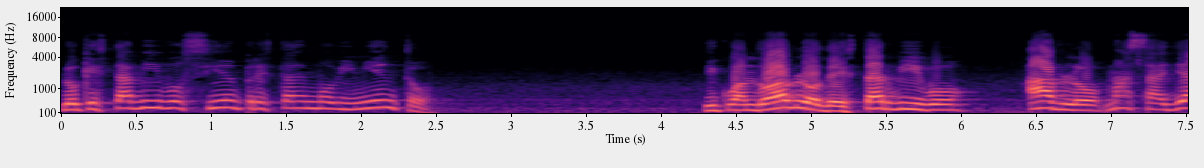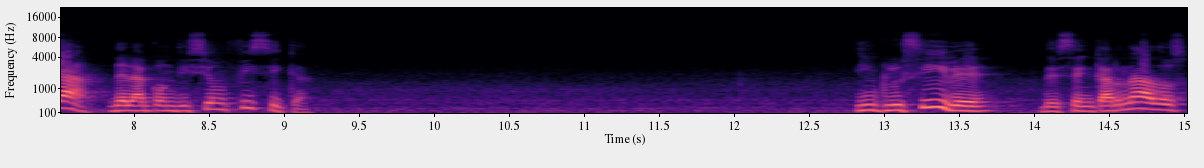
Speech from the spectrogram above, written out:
Lo que está vivo siempre está en movimiento. Y cuando hablo de estar vivo, hablo más allá de la condición física. Inclusive, desencarnados,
